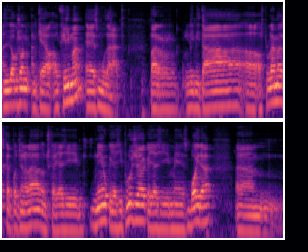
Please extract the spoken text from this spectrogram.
en llocs on, en què el, el clima és moderat per limitar uh, els problemes que et pot generar doncs, que hi hagi neu, que hi hagi pluja, que hi hagi més boira. Um,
